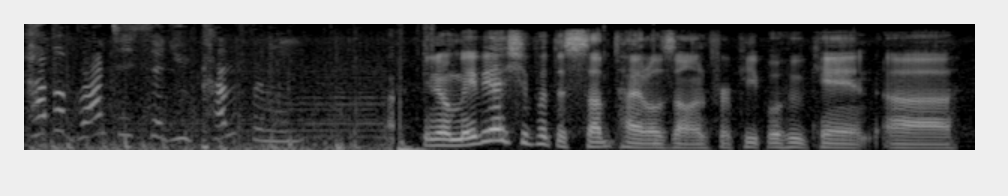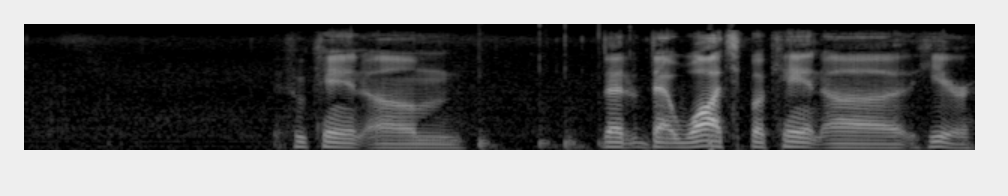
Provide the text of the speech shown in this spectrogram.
Papa Bronte said you'd come for me. You know, maybe I should put the subtitles on for people who can't, uh, who can't, um, that that watch but can't uh, hear.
